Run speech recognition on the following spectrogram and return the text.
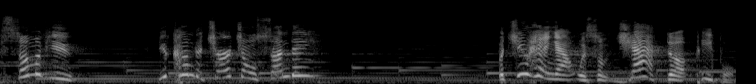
Some of you, you come to church on Sunday, but you hang out with some jacked up people.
